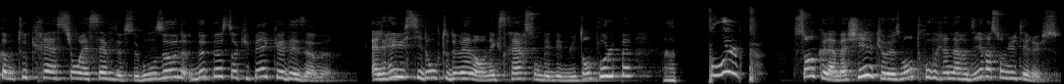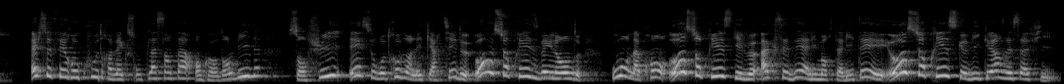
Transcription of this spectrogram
comme toute création SF de seconde zone, ne peut s'occuper que des hommes. Elle réussit donc tout de même à en extraire son bébé mutant poulpe. Sans que la machine, curieusement, trouve rien à redire à son utérus. Elle se fait recoudre avec son placenta encore dans le bide, s'enfuit et se retrouve dans les quartiers de Oh surprise Veyland, où on apprend Oh surprise qu'il veut accéder à l'immortalité et Oh surprise que Vickers est sa fille.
